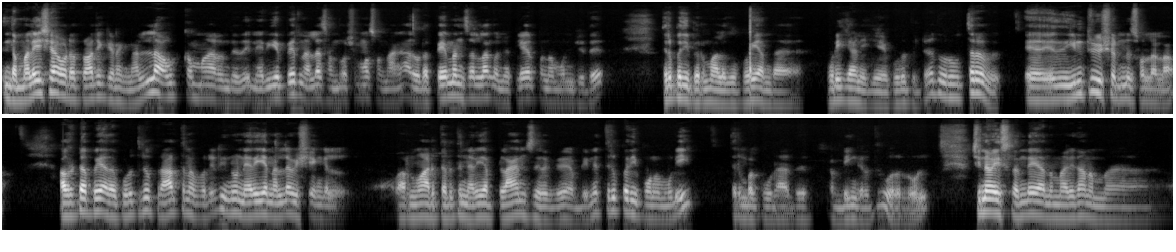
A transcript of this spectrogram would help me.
இந்த மலேசியாவோட ப்ராஜெக்ட் எனக்கு நல்ல அவுட்கம்மாக இருந்தது. நிறைய பேர் நல்ல சந்தோஷமாக சொன்னாங்க. அதோட பேமெண்ட்ஸ் எல்லாம் கொஞ்சம் கிளியர் பண்ண முடிஞ்சுது. திருப்பதி பெருமாளுக்கு போய் அந்த முடிக்காணிக்கையை கொடுத்துட்டு அது ஒரு உத்தரவு. இது சொல்லலாம். அவர்கிட்ட போய் அதை கொடுத்துட்டு பிரார்த்தனை பண்ணிட்டு இன்னும் நிறைய நல்ல விஷயங்கள் வரணும். அடுத்தடுத்து நிறைய பிளான்ஸ் இருக்கு அப்படின்னு திருப்பதி போன முடி திரும்பக்கூடாது அப்படிங்கிறது ஒரு ரூல் சின்ன வயசுலேருந்தே அந்த மாதிரி தான் நம்ம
